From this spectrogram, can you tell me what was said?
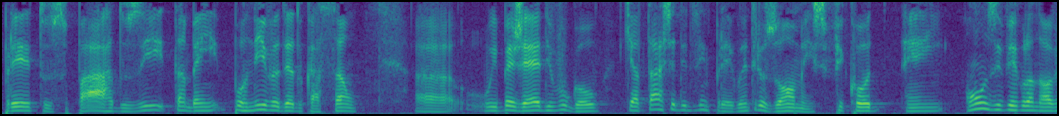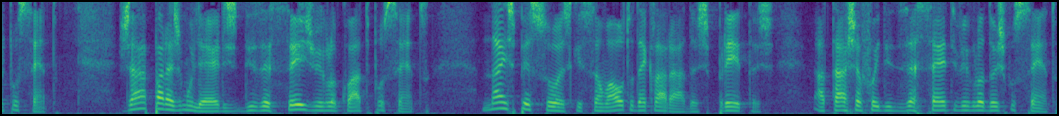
pretos, pardos e também por nível de educação, ah, o IBGE divulgou que a taxa de desemprego entre os homens ficou em 11,9%. Já para as mulheres, 16,4%. Nas pessoas que são autodeclaradas pretas, a taxa foi de 17,2%,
